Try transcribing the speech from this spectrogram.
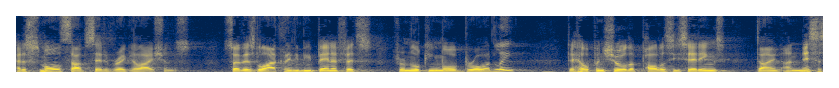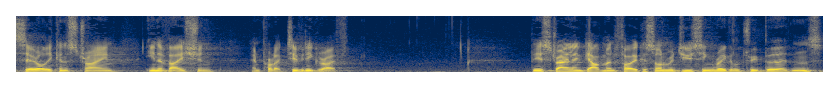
at a small subset of regulations, so there's likely to be benefits from looking more broadly to help ensure that policy settings don't unnecessarily constrain innovation and productivity growth. The Australian government focus on reducing regulatory burdens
